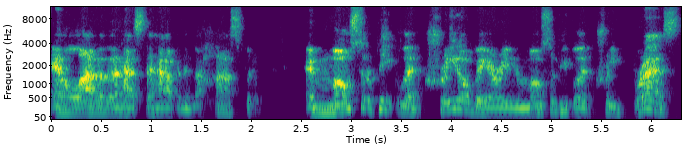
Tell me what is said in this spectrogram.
and a lot of that has to happen in the hospital and most of the people that treat ovarian and most of the people that treat breast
